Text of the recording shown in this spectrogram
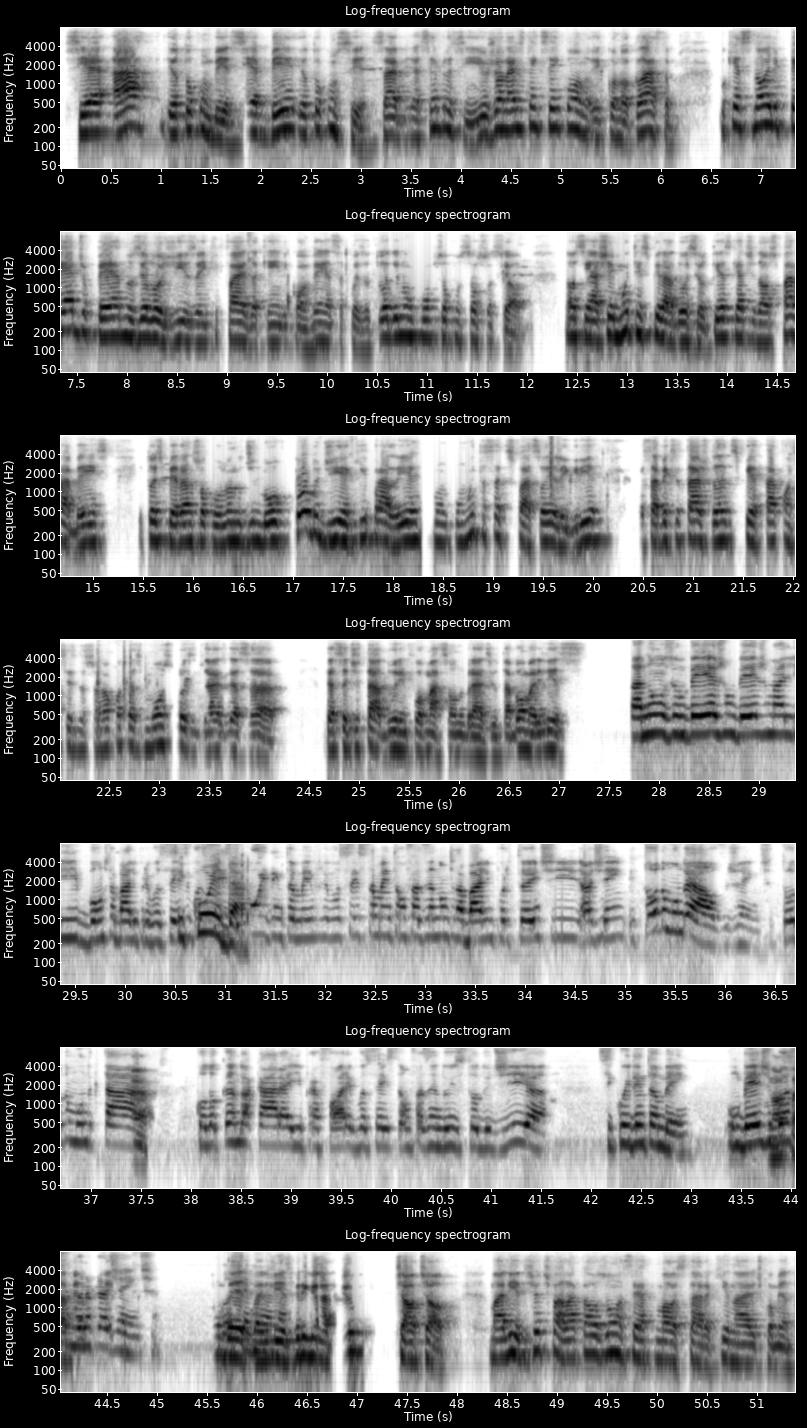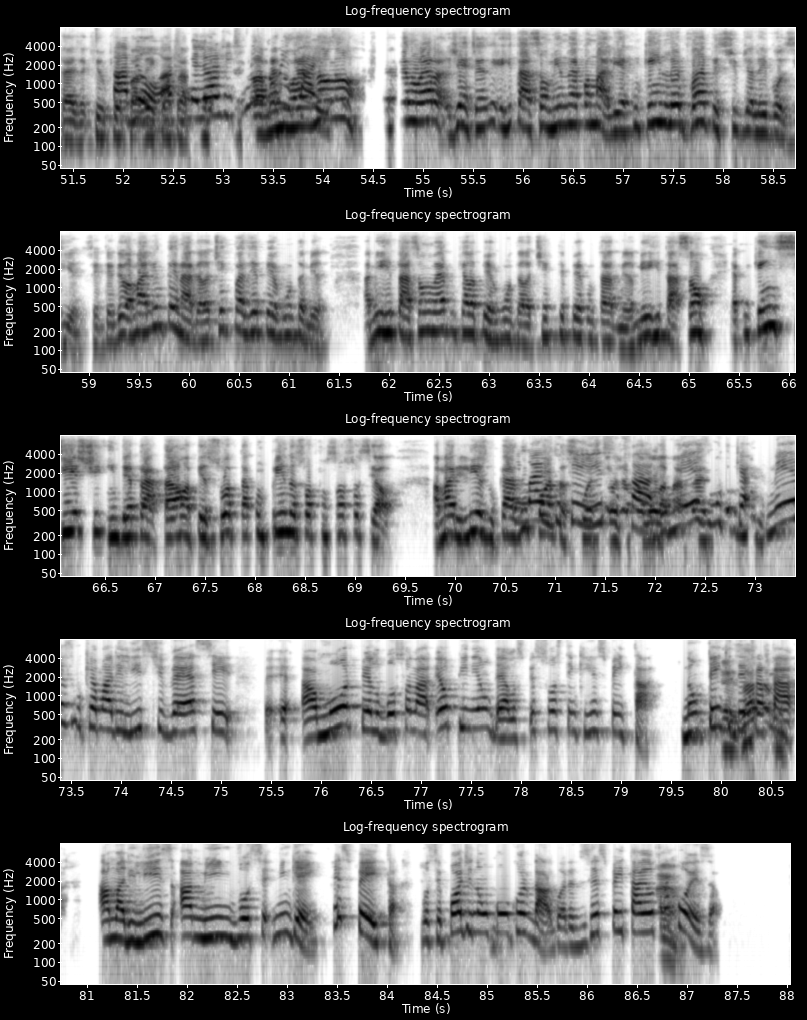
Se é A, eu tô com B. Se é B, eu tô com C, sabe? É sempre assim. E o jornalista tem que ser iconoclasta, porque senão ele perde o pé nos elogios aí que faz a quem lhe convém, essa coisa toda, e não cumpre sua função social. Então, assim, achei muito inspirador seu texto, quero te dar os parabéns. Estou esperando sua coluna de novo, todo dia aqui, para ler com, com muita satisfação e alegria, para saber que você está ajudando a despertar a consciência nacional contra as monstruosidades dessa, dessa ditadura em formação no Brasil. Tá bom, Marilis? Panunzi, um beijo, um beijo, Mali. Bom trabalho para vocês. Se e cuida. Vocês se cuidem também, porque vocês também estão fazendo um trabalho importante. E a gente, todo mundo é alvo, gente. Todo mundo que está é. colocando a cara aí para fora e vocês estão fazendo isso todo dia, se cuidem também. Um beijo e boa semana para gente. Um boa beijo, Marilis. Obrigado, viu? Tchau, tchau. Mali, deixa eu te falar, causou um certo mal-estar aqui na área de comentários aqui, o que Fábio, eu falei. Contra... acho melhor a gente nem ah, mas não é, não, não, é não era, gente, a irritação minha não é com a Mali, é com quem levanta esse tipo de aleivosia, você entendeu? A Mali não tem nada, ela tinha que fazer a pergunta mesmo. A minha irritação não é com que ela pergunta, ela tinha que ter perguntado mesmo. A minha irritação é com quem insiste em detratar uma pessoa que está cumprindo a sua função social. A Marilis, no caso, e não importa as coisas isso, que Fábio, mesmo, que a, mesmo que a Marilis tivesse é, é, amor pelo Bolsonaro, é a opinião dela, as pessoas têm que respeitar. Não tem que é, detratar a Marilis, a mim, você, ninguém. Respeita. Você pode não concordar, agora desrespeitar é outra é. coisa.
